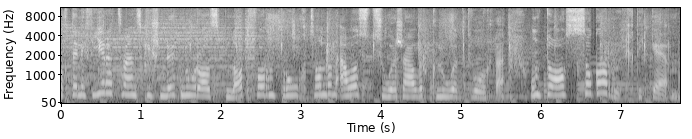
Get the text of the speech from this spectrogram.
Doch Tele24 ist nicht nur als Plattform gebraucht, sondern auch als Zuschauer geschaut worden. Und das sogar richtig gern.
